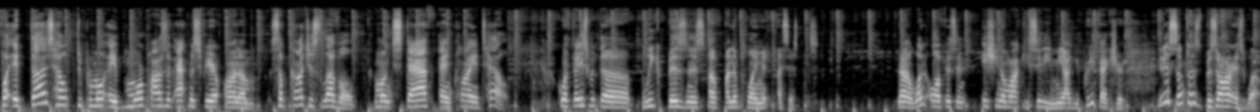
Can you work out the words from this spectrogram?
but it does help to promote a more positive atmosphere on a subconscious level among staff and clientele who are faced with the bleak business of unemployment assistance. Now, in one office in Ishinomaki City, Miyagi Prefecture, it is sometimes bizarre as well.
